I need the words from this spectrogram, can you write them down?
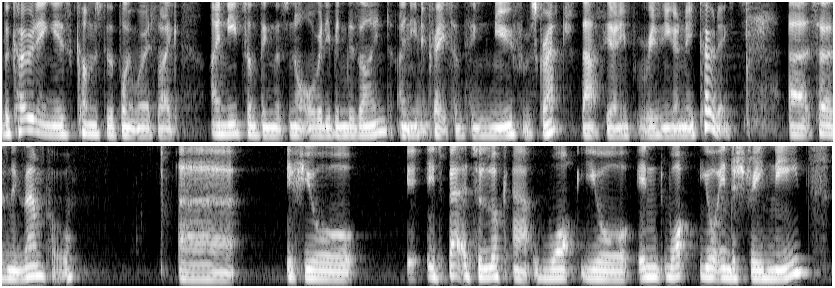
the coding is comes to the point where it's like i need something that's not already been designed. I need to create something new from scratch. That's the only reason you're going to need coding. Uh, so as an example uh, if you're it- it's better to look at what your in what your industry needs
